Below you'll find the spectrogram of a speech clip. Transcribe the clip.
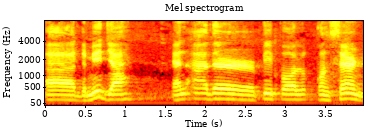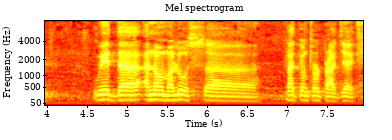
uh, the media, and other people concerned with the anomalous uh, flood control projects.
